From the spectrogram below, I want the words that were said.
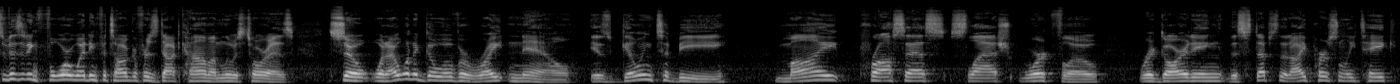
for visiting forweddingphotographers.com. I'm Luis Torres. So, what I want to go over right now is going to be my process slash workflow regarding the steps that I personally take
